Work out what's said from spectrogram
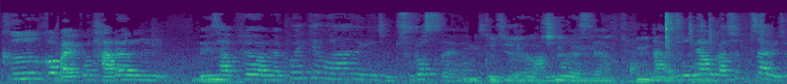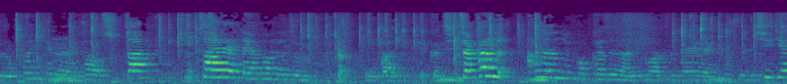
그거 말고 다른 의사 표현을 포인팅을 하는 게 좀 줄었어요. 음, 좀 그죠. 별로 안 보였어요. 많죠. 조명과 숫자 위주로 포인팅을 음. 해서 숫자 숫자에 대해서는 좀 뭔가 약간 집착하는 하는 것까지는 아닌 것 같은데 사실 시계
